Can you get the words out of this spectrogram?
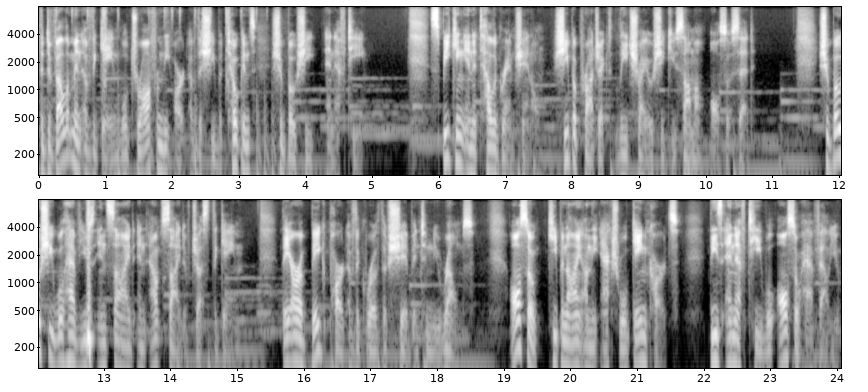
the development of the game will draw from the art of the Shiba tokens Shiboshi NFT. Speaking in a Telegram channel, Shiba Project lead Shytoshi Kusama also said, Shiboshi will have use inside and outside of just the game. They are a big part of the growth of SHIB into new realms. Also, keep an eye on the actual game cards. These NFT will also have value.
